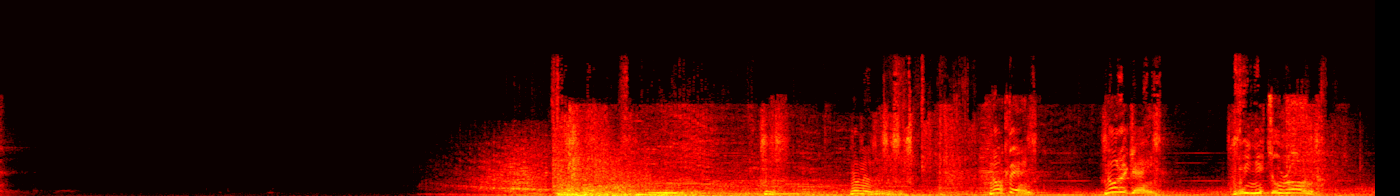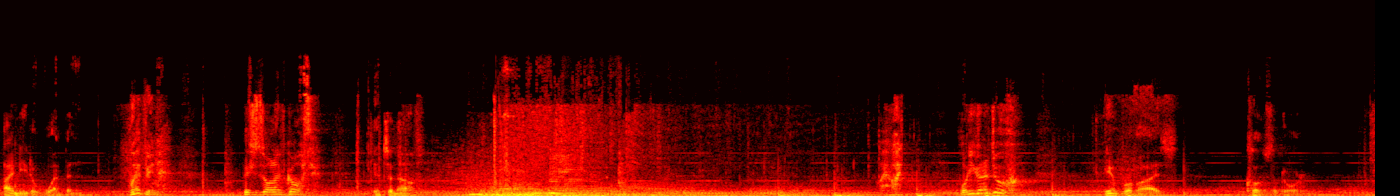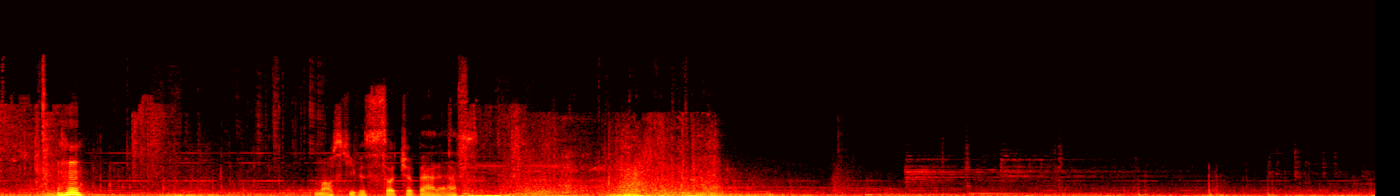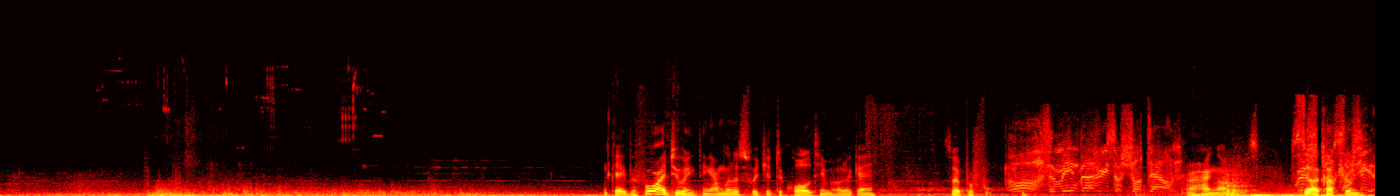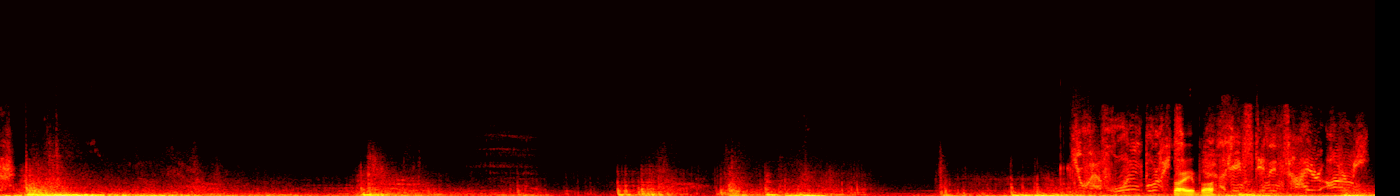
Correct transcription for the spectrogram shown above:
No, no, no, no. Not then! Not again! We need to run! I need a weapon. Weapon! This is all I've got. It's enough. What are you gonna do? Improvise. Close the door. Mm-hmm. Mouse Chief is such a badass. Okay, before I do anything, I'm gonna switch it to quality mode, okay? So it perf- Oh, the main batteries are shut down. or hang on. Still a cutscene. You have one bullet Sorry, boss. against an entire army.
